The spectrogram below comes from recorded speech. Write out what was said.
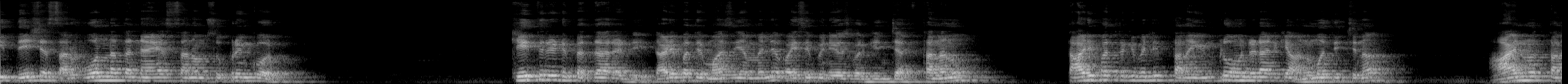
ఈ దేశ సర్వోన్నత న్యాయస్థానం సుప్రీంకోర్టు. కేతిరెడ్డి పెద్దారెడ్డి తాడిపత్రి మాజీ ఎమ్మెల్యే వైసీపీ నియోజకవర్గ ఇన్ఛార్జ్ తనను తాడిపత్రికి వెళ్ళి తన ఇంట్లో ఉండడానికి అనుమతిచ్చిన ఆయనను తన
